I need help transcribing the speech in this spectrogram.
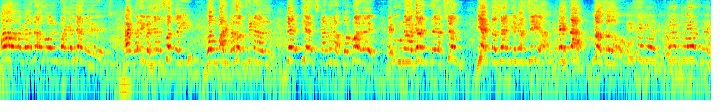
ha ganado el Magallanes a Caribe de Anzuategui con marcador final de 10 carreras por 9 en una gran reacción y esta serie García está 2 a 2. Sí, señor, clase.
